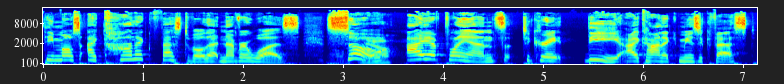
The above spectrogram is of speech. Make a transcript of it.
the most iconic festival that never was. So Yeah. I have plans to create the iconic music fest.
